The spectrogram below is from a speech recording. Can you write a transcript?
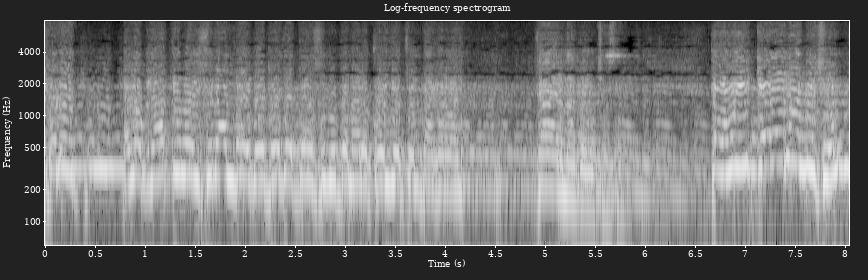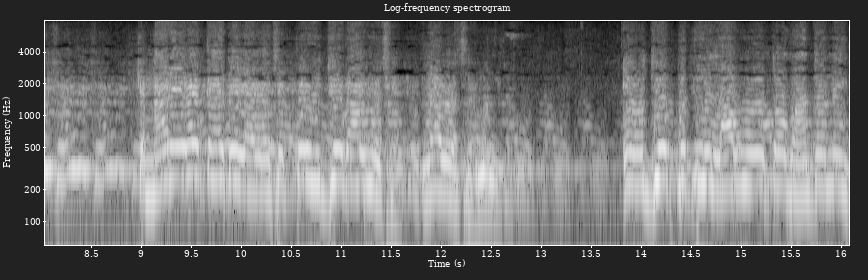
ખેડૂત, એનો જ્ઞાતિનો ઈશુદાનભાઈ બેઠો છે, ત્યાં સુધી તમારે કોઈએ ચિંતા કરવાની જાહેરમાં કહું છું. તો હું એ કહેવા માંગુ છું કે મારે એવો કાયદો લાવવો છે, કોઈ ઉદ્યોગ આવવો છે લાવવો છે મને. એ ઉદ્યોગપતિએ લાવવું હોય તો વાંધો નહીં,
